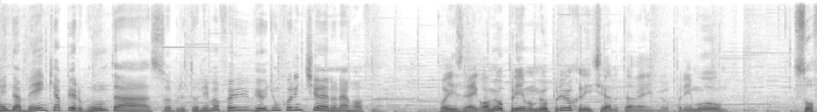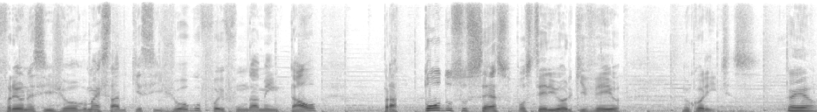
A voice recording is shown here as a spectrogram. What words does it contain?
Ainda bem que a pergunta sobre o Tolima foi, veio de um corintiano, né, Hoffman? Pois é, igual meu primo. Meu primo é corintiano também. Meu primo sofreu nesse jogo, mas sabe que esse jogo foi fundamental para todo o sucesso posterior que veio no Corinthians. Tonhão,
